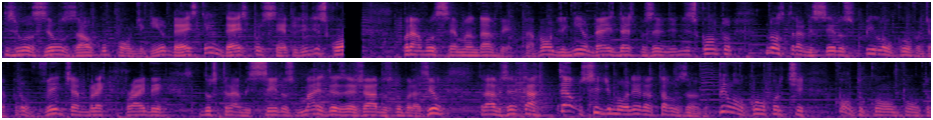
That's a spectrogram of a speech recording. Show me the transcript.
que se você usar o cupom Diguinho10, tem 10% de desconto para você mandar ver, tá bom? Diguinho 10, 10% de desconto nos travesseiros Pillow Comfort. Aproveite a Black Friday dos travesseiros mais desejados do Brasil. Travesseiro que até o Cid Moreira tá usando. pillowcomfort.com.br.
